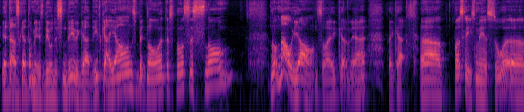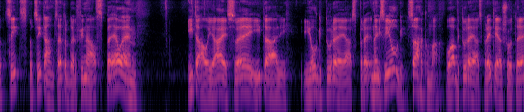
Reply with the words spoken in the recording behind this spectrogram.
ja tā skatāmies, 22 gadi, it kā jauns, bet no otras puses, nu, nu, nav jauns. Laikam, ja? kā, uh, paskatīsimies uh, cits, pa citām ceturdaļu fināla spēlēm. Itālija, ASV, Itāļi ilgi turējās, pre, nevis ilgi, sākumā labi turējās pretī ar šo te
